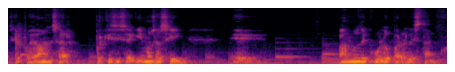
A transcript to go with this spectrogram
se pueda avanzar porque si seguimos así, eh, vamos de culo para el estanco.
